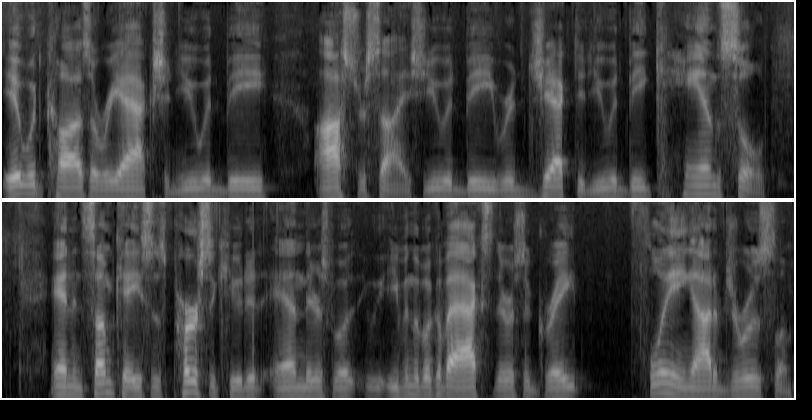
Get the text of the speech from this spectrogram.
it would cause a reaction. You would be ostracized. You would be rejected. You would be canceled. And in some cases, persecuted. And there's even the book of Acts, there's a great fleeing out of Jerusalem.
